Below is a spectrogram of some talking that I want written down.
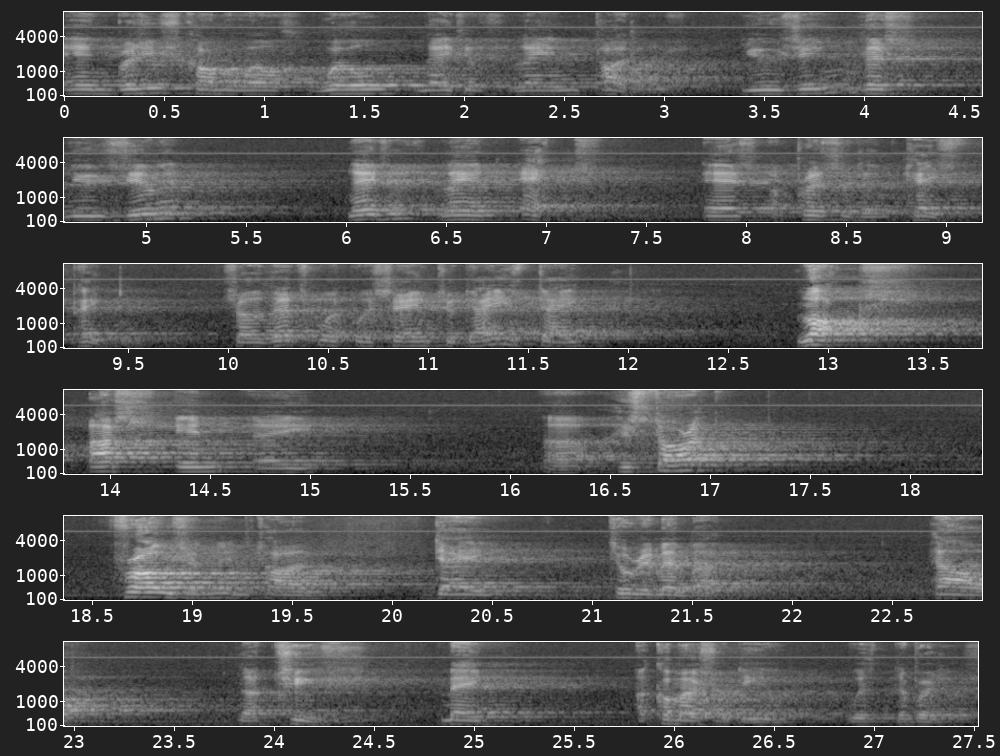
and British Commonwealth World Native Land titles using this New Zealand Native Land Act as a precedent case patent. So that's what we're saying. Today's date locks us in a uh, historic, frozen in time day to remember the chiefs made a commercial deal with the British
